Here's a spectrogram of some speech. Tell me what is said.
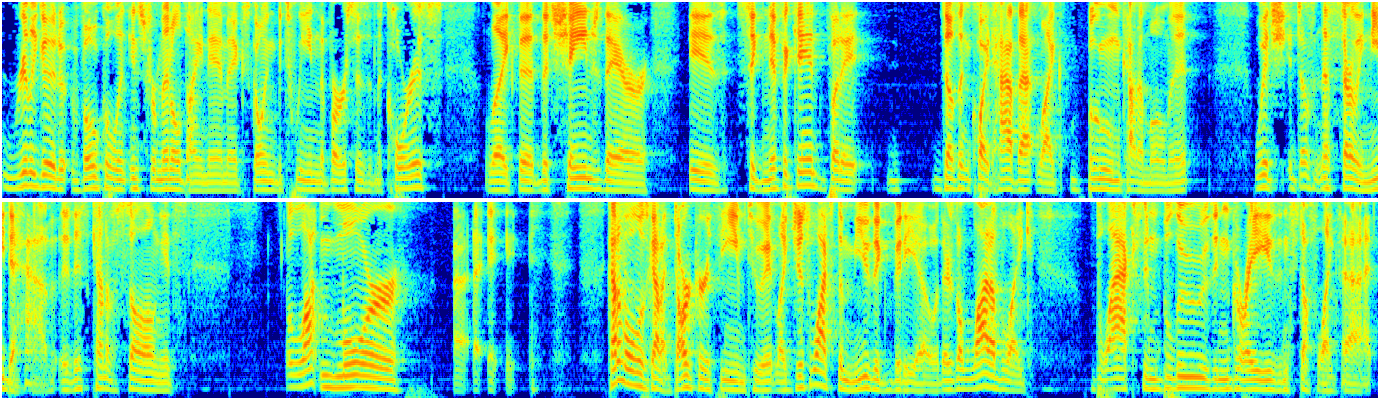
really good vocal and instrumental dynamics going between the verses and the chorus. Like the, the change there is significant, but it doesn't quite have that like boom kind of moment which it doesn't necessarily need to have. This kind of song, it's a lot more. Uh, it, kind of almost got a darker theme to it. Like, just watch the music video. There's a lot of like blacks and blues and grays and stuff like that.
